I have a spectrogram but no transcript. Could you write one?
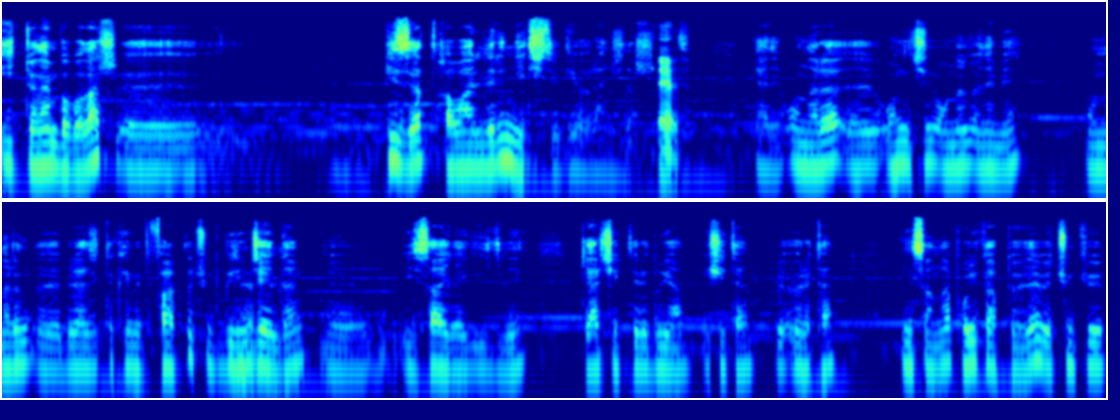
ilk dönem babalar e, bizzat havarilerin yetiştirdiği öğrenciler. Evet, Yani onlara e, onun için onların önemi, onların e, birazcık da kıymeti farklı. Çünkü birinci elden e, İsa ile ilgili gerçekleri duyan, işiten ve öğreten insanlar Polikarp da öyle ve çünkü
